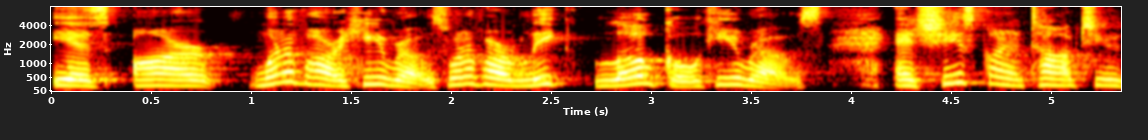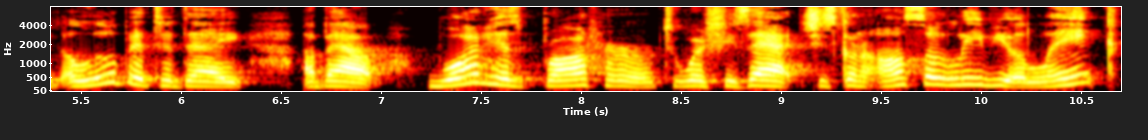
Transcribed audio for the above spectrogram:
is our one of our heroes, one of our le- local heroes, and she's going to talk to you a little bit today about what has brought her to where she's at. She's going to also leave you a link,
